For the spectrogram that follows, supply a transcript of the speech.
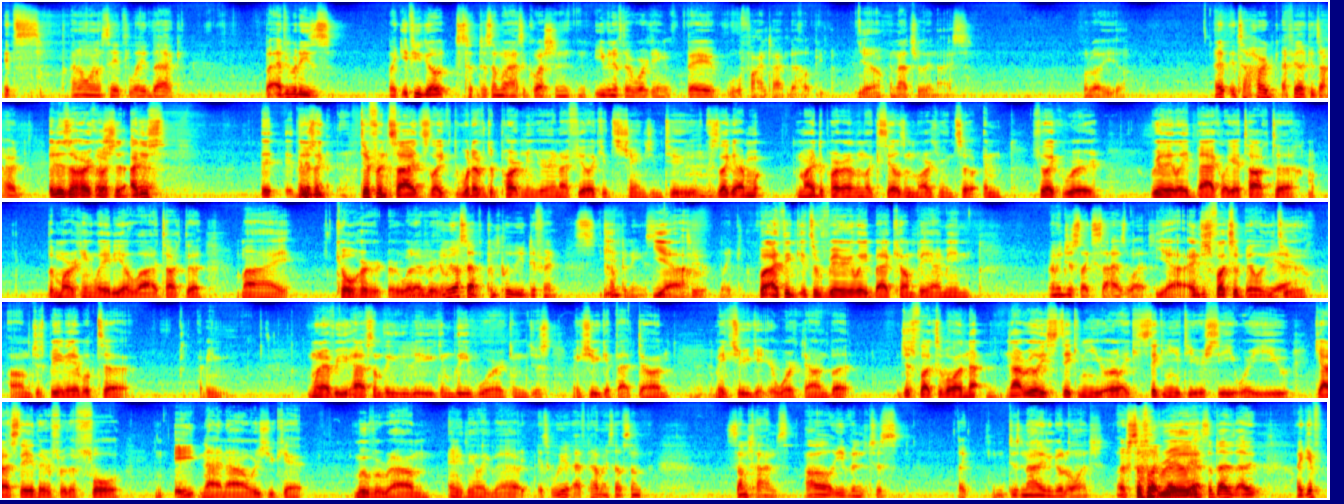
it's I don't want to say it's laid back, but everybody's like if you go to, to someone ask a question, even if they're working, they will find time to help you, yeah. and that's really nice. What about you? It- It's a hard. I feel like it's a hard. It is a hard Question question. I just, it, it- there's like different sides. Like whatever department you're in, I feel like it's changing too. Mm-hmm. Because like I'm, my department, I'm in like sales and marketing. So and I feel like we're really laid back. Like I talk to the marketing lady a lot. I talk to my cohort or whatever. And we also have completely different companies. yeah. Too. Like But I think it's a very laid back company. I mean, I mean, just like size wise. yeah, and just flexibility Yeah. too. Um, just being able to, I mean, whenever you have something to do, you can leave work and just make sure you get that done. Mm-hmm. Make sure you get your work done, but just flexible and not not really sticking you or like sticking you to your seat where you gotta stay there for the full eight nine hours. You can't move around, anything like that. It's weird. I've caught myself some. Sometimes I'll even just like just not even go to lunch or stuff like Really? that. Yeah. Sometimes I like if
